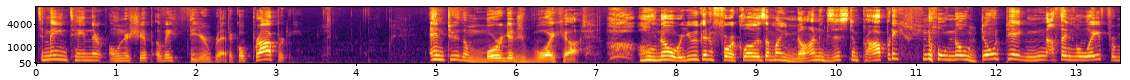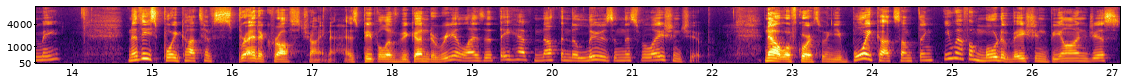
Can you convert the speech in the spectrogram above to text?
to maintain their ownership of a theoretical property. Enter the mortgage boycott. Oh no, are you going to foreclose on my non-existent property? No, no, don't take nothing away from me. Now these boycotts have spread across China as people have begun to realize that they have nothing to lose in this relationship. Now of course when you boycott something, you have a motivation beyond just,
